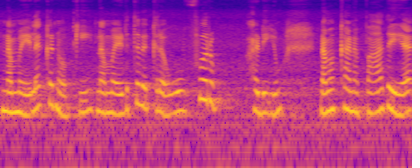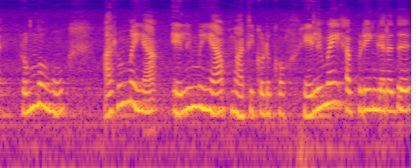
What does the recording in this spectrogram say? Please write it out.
நம்ம இலக்கை நோக்கி நம்ம எடுத்து வைக்கிற ஒவ்வொரு அடியும் நமக்கான பாதையை ரொம்பவும் அருமையாக எளிமையாக மாற்றி கொடுக்கும். எளிமை அப்படிங்கிறது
